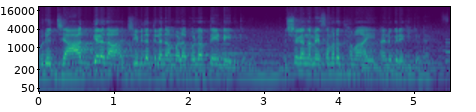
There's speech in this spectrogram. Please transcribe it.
ഒരു ജാഗ്രത ജീവിതത്തിൽ നമ്മൾ പുലർത്തേണ്ടിയിരിക്കുന്നു. വിശ്വകം നമ്മെ സമൃദ്ധമായി അനുഗ്രഹിക്കട്ടെ.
